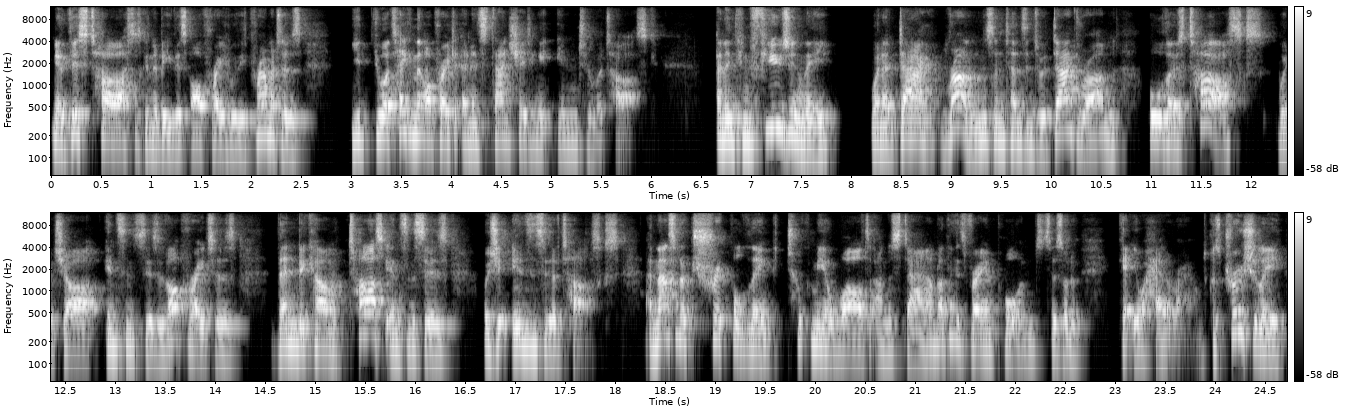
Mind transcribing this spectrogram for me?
you know, this task is going to be this operator with these parameters, you, you are taking that operator and instantiating it into a task. And then confusingly, when a DAG runs and turns into a DAG run, all those tasks, which are instances of operators, then become task instances, which are instances of tasks. And that sort of triple link took me a while to understand. I think it's very important to sort of get your head around. Because crucially,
